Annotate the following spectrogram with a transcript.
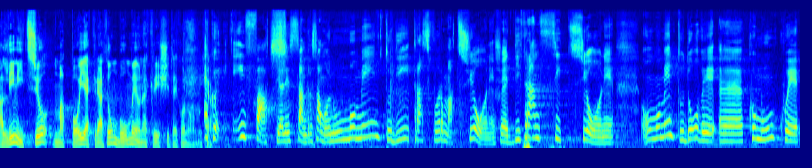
all'inizio, ma poi ha creato un boom e una crescita economica. Ecco, infatti Alessandro siamo in un momento di trasformazione, cioè di transizione un momento dove eh, comunque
